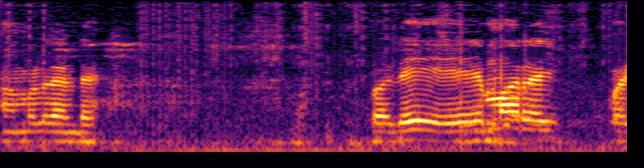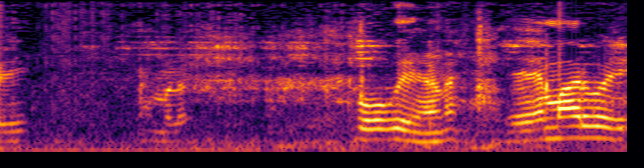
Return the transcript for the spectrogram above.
നമ്മൾ രണ്ട് പഴയ എ ആർ ഐ വഴി നമ്മൾ പോവുകയാണ്. എ ആർ വഴി.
